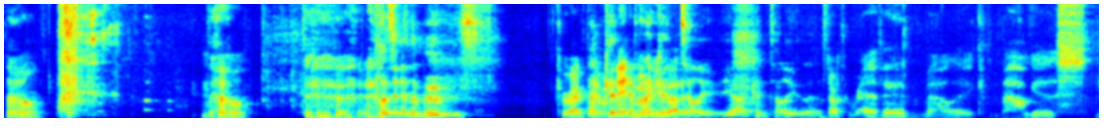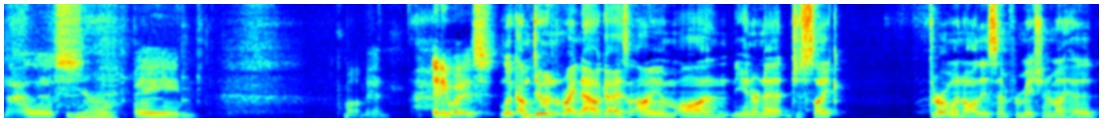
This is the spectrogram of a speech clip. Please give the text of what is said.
No, no. wasn't in the movies. Correct. They I haven't couldn't, made a I movie couldn't about tell it. you. Yeah, I couldn't tell you then. Darth Revan, Malak, Malgus, Nihilus, You know, Bane. Come on, man. Anyways, look, I'm doing right now, guys. I am on the internet, just like throwing all this information in my head.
